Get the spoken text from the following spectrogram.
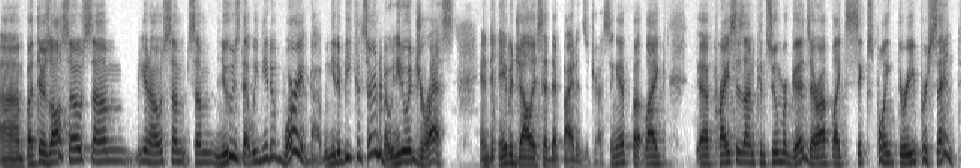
Um, but there's also some, you know, some some news that we need to worry about. We need to be concerned about. We need to address. And David Jolly said that Biden's addressing it, but like uh, prices on consumer goods are up like six point three percent.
